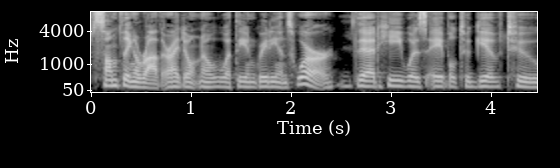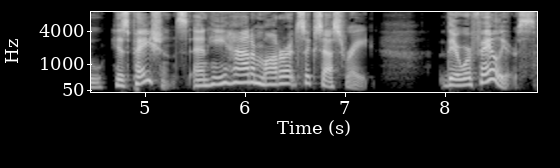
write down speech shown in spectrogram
something or other, I don't know what the ingredients were, that he was able to give to his patients. And he had a moderate success rate. There were failures.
